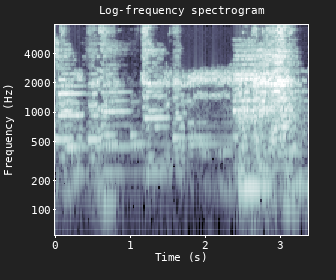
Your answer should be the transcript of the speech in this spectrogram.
Thank you.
